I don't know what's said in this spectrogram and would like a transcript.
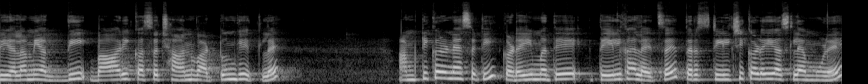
याला मी अगदी बारीक असं छान वाटून घेतलं आहे आमटी करण्यासाठी कढईमध्ये तेल घालायचं आहे तर स्टीलची कढई असल्यामुळे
